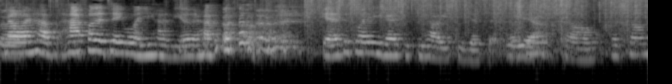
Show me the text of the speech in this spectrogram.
So. No, I have half of the table and you have the other half. yeah, I just wanted you guys to see how easy this is. Okay? Yeah. So, some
